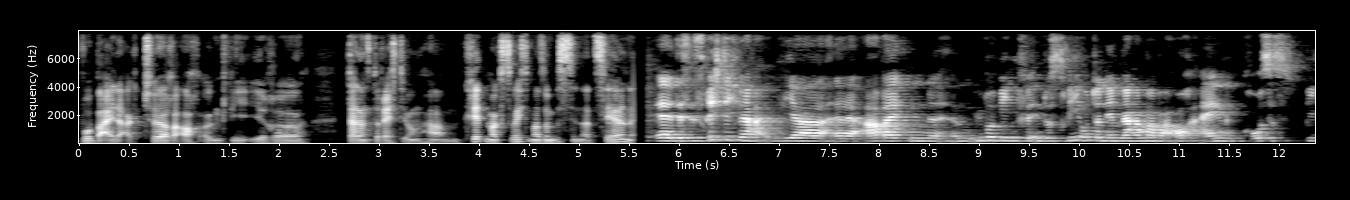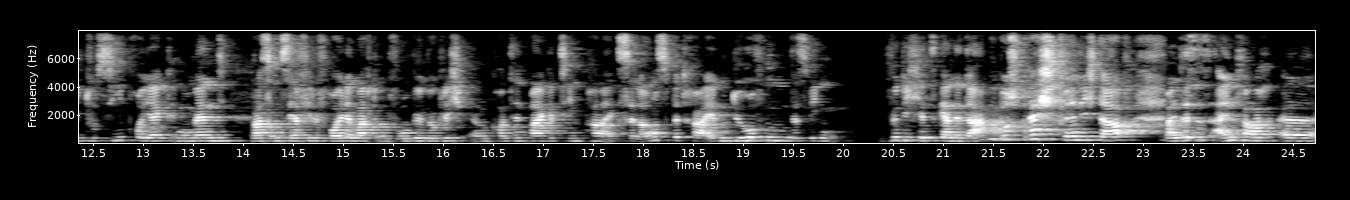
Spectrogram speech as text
wo beide Akteure auch irgendwie ihre Daseinsberechtigung haben. Gret, magst du vielleicht mal so ein bisschen erzählen? Äh, das ist richtig. Wir, wir äh, arbeiten ähm, überwiegend für Industrieunternehmen. Wir haben aber auch ein großes B2C-Projekt im Moment, was uns sehr viel Freude macht und wo wir wirklich ähm, Content Marketing par excellence betreiben dürfen. Deswegen würde ich jetzt gerne darüber sprechen, wenn ich darf, weil das ist einfach äh, äh,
